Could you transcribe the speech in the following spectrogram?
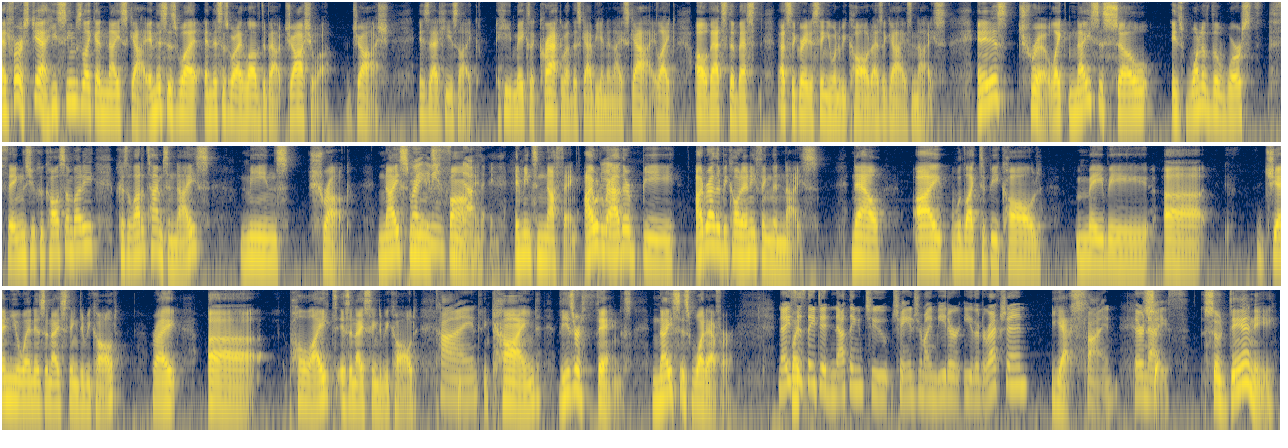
at first, yeah, he seems like a nice guy. And this is what and this is what I loved about Joshua, Josh, is that he's like he makes a crack about this guy being a nice guy. Like, oh, that's the best that's the greatest thing you want to be called as a guy is nice. And it is true. Like nice is so is one of the worst things you could call somebody because a lot of times nice means shrug. Nice Right, means, means fine. nothing. It means nothing. I would Yeah. rather be I'd rather be called anything than nice. Now, I would like to be called maybe uh genuine is a nice thing to be called, right? Uh polite is a nice thing to be called. Kind. Kind, these are things. Nice is whatever. Nice But- as they did nothing to change my meter either direction. Yes. Fine. They're So- nice. so Danny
